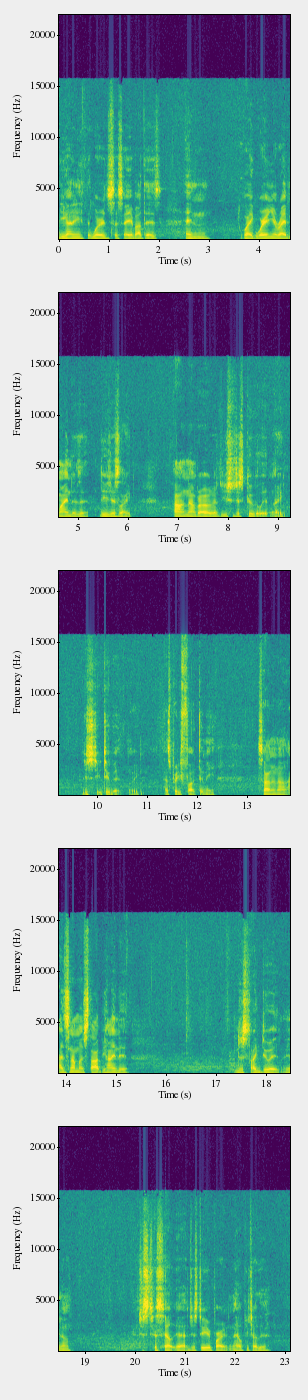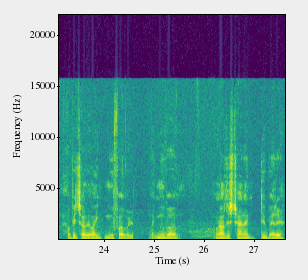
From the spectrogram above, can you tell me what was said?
you got any words to say about this? And like, where in your right mind is it? Do you just like, oh, no, bro, you should just Google it. Like, just YouTube it. Like, that's pretty fucked to me. So I don't know. It's not much thought behind it. Just like do it, you know? just just help yeah just do your part and help each other help each other like move forward like move up we're all just trying to do better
